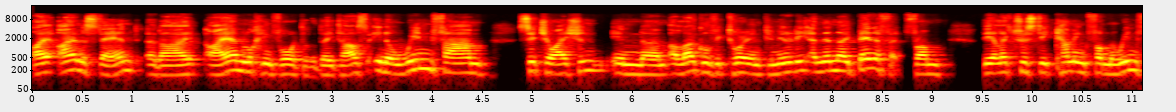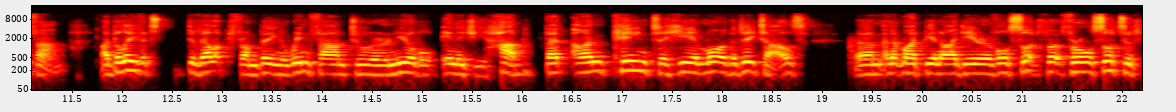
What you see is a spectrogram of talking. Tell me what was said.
I, I understand, and I, I am looking forward to the details in a wind farm situation in um, a local Victorian community, and then they benefit from the electricity coming from the wind farm. I believe it's developed from being a wind farm to a renewable energy hub, but I'm keen to hear more of the details. Um, and it might be an idea of all sort for, for all sorts of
